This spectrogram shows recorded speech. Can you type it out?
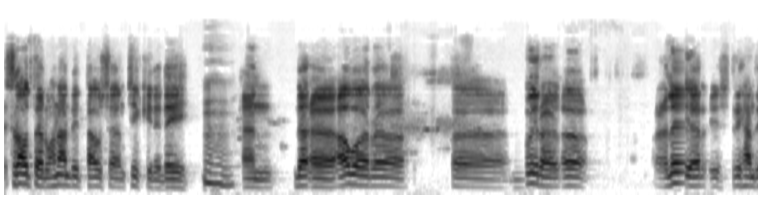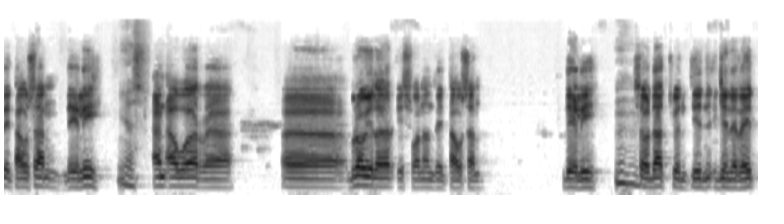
slaughter 100,000 chicken a day. Mhm. And the, uh, our uh, uh, uh, uh, layer is 300,000 daily. Yes. And our uh, uh, broiler is 100,000 daily. Mhm. So that will gen- generate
